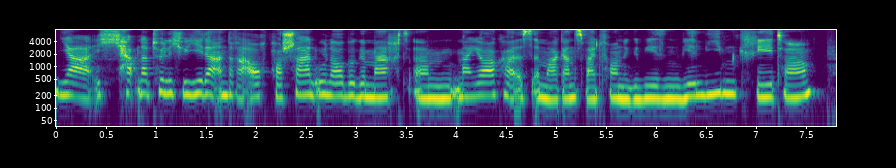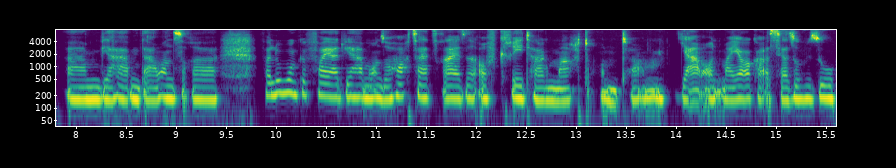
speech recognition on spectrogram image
ja, ich habe natürlich wie jeder andere auch Pauschalurlaube gemacht. Ähm, Mallorca ist immer ganz weit vorne gewesen. Wir lieben Kreta. Ähm, wir haben da unsere Verlobung gefeiert. Wir haben unsere Hochzeitsreise auf Kreta gemacht. Und ähm, ja, und Mallorca ist ja sowieso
